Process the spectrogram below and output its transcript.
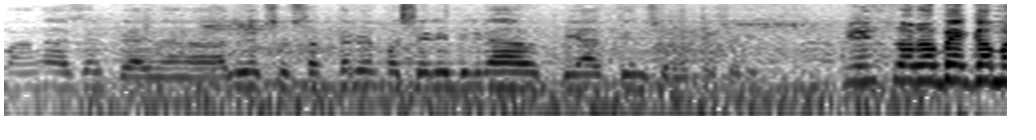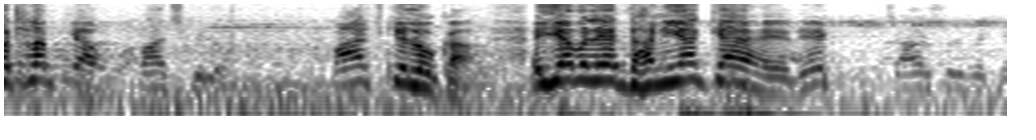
महँगा है सर प्याज महँगा। आलू एक सौ सत्तर रुपये पसेरी बिक रहा है और प्याज तीन सौ रुपये पसेरी। तीन सौ रुपये का मतलब क्या हुआ? पाँच किलो। पाँच किलो का। ये बोले धनिया क्या है रेट चार सौ रुपये किलो।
